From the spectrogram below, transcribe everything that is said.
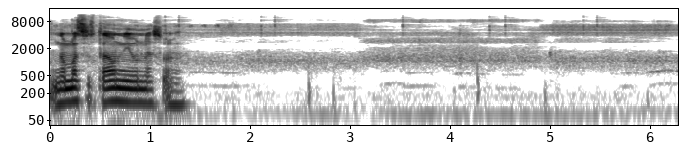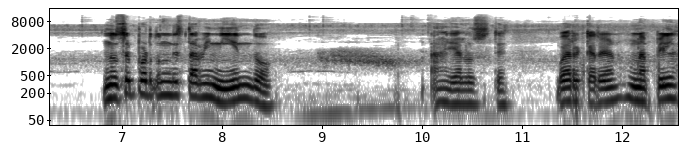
No me ha asustado ni una sola. No sé por dónde está viniendo. Ah, ya lo asusté. Voy a recargar una pila.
